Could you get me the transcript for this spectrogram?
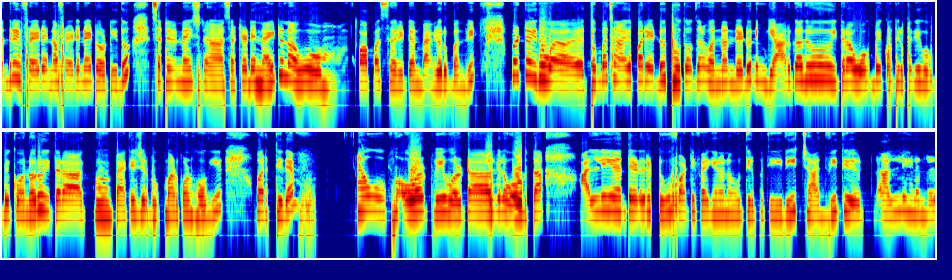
ಅಂದರೆ ಫ್ರೈಡೆ ನಾವು ಫ್ರೈಡೇ ನೈಟ್ ಹೊರಟಿದ್ದು ಸ್ಯಾಟರ್ಡೆ ನೈಟ್ ಸ್ಯಾಟರ್ಡೆ ನೈಟು ನಾವು ವಾಪಸ್ ರಿಟರ್ನ್ ಬ್ಯಾಂಗ್ಳೂರಿಗೆ ಬಂದ್ವಿ. ಬಟ್ ಇದು ತುಂಬ ಚೆನ್ನಾಗಿದೆ per head two thousand one hundred ನಿಮ್ಗೆ ಯಾರಿಗಾದರೂ ಈ ಥರ ಹೋಗಬೇಕು, ತಿರುಪತಿಗೆ ಹೋಗಬೇಕು ಅನ್ನೋರು ಈ ಥರ ಪ್ಯಾಕೇಜಲ್ಲಿ ಬುಕ್ ಮಾಡ್ಕೊಂಡು ಹೋಗಿ, ವರ್ತಿದೆ. ನಾವು ಹೊರಟ್ವಿ, ಹೊರಟಾದ್ಮೇಲೆ ಓಡ್ತಾ ಅಲ್ಲಿ ಏನಂತ ಹೇಳಿದ್ರೆ ಟೂ ಫಾರ್ಟಿ ಫೈವ್ಗೇನೋ ನಾವು ತಿರುಪತಿ ರೀಚ್ ಆದ್ವಿ. ತಿ, ಅಲ್ಲಿ ಏನಂದ್ರೆ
